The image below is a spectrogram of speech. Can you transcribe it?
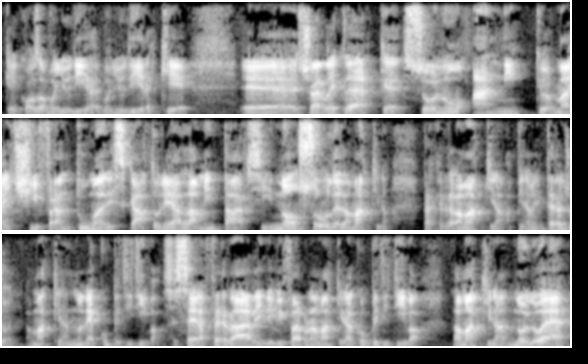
che cosa voglio dire? Voglio dire che eh, Charles Leclerc sono anni che ormai ci frantuma le scatole a lamentarsi non solo della macchina, perché della macchina ha pienamente ragione, la macchina non è competitiva. Se sei la Ferrari devi fare una macchina competitiva, la macchina non lo è,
